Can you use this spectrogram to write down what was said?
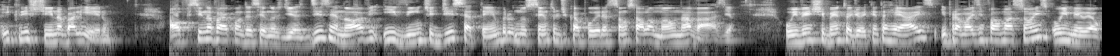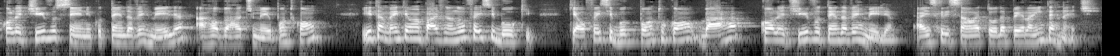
e Cristina Balieiro. A oficina vai acontecer nos dias 19 e 20 de setembro no Centro de Capoeira São Salomão, na Várzea. O investimento é de 80 reais, e para mais informações o e-mail é o coletivo cênico tenda vermelha, hotmail.com e também tem uma página no Facebook, que é o facebook.com barra coletivo tenda vermelha. A inscrição é toda pela internet.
